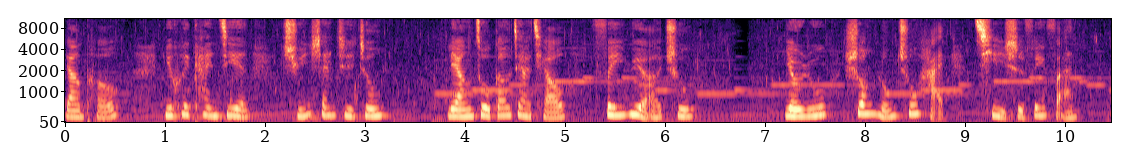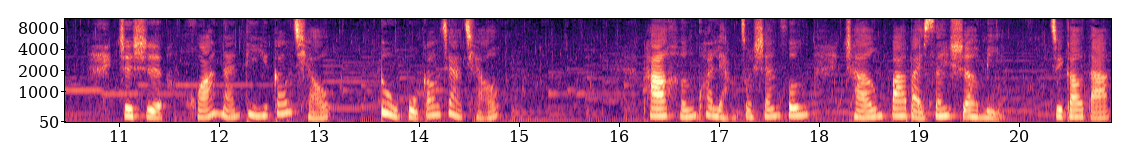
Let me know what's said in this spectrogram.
仰头你会看见群山之中，两座高架桥飞跃而出，有如双龙出海，气势非凡。这是华南第一高桥——杜步高架桥。它横跨两座山峰，长八百三十二米，最高达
